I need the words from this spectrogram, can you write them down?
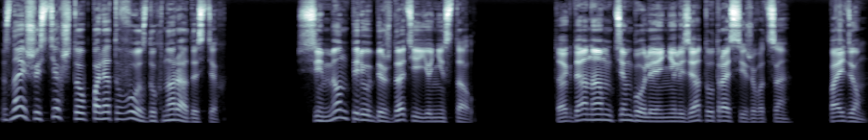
Знаешь, из тех, что палят в воздух на радостях. Семен переубеждать ее не стал. Тогда нам тем более нельзя тут рассиживаться. Пойдем.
